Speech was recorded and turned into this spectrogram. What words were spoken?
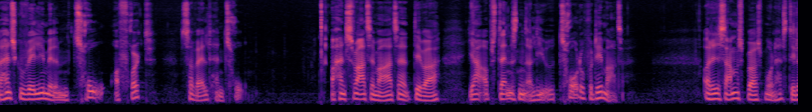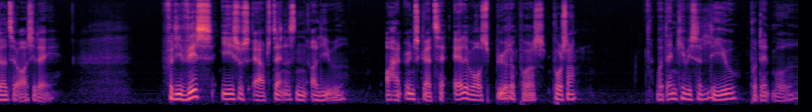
Når han skulle vælge mellem tro og frygt, så valgte han tro. Og hans svar til Martha, det var, jeg er opstandelsen og livet. Tror du på det, Martha? Og det er det samme spørgsmål, han stiller til os i dag. Fordi hvis Jesus er opstandelsen og livet, og han ønsker at tage alle vores byrder på, os, på sig, hvordan kan vi så leve på den måde?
